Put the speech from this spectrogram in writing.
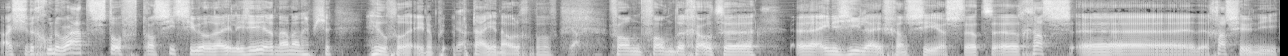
Als je de groene waterstoftransitie wil realiseren, nou, dan heb je heel veel ene partijen nodig. Van, van de grote uh, energieleveranciers, het uh, gas, uh, de gasunie,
